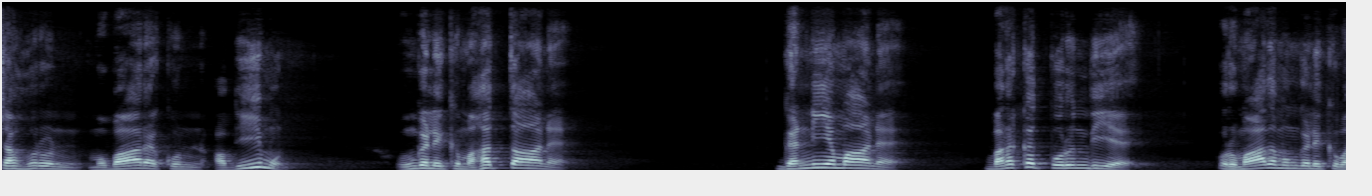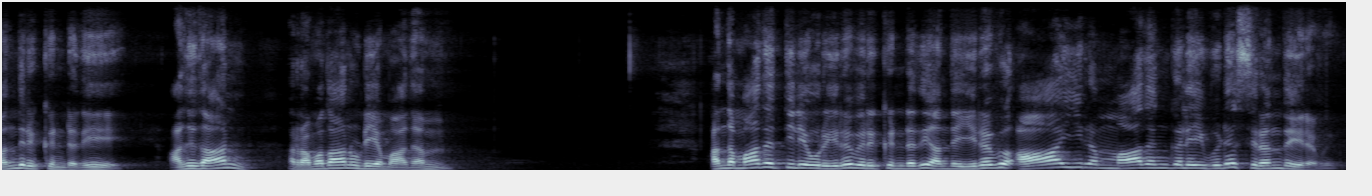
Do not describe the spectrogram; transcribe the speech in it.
ஷஹ்ருன் முபாரக்குன் அதீமுன். உங்களுக்கு மகத்தான கண்ணியமான பரக்கத் பொருந்திய ஒரு மாதம் உங்களுக்கு வந்திருக்கின்றது. அதுதான் ரமதானுடைய மாதம். அந்த மாதத்திலே ஒரு இரவு இருக்கின்றது. அந்த இரவு ஆயிரம் மாதங்களை விட சிறந்த இரவு.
